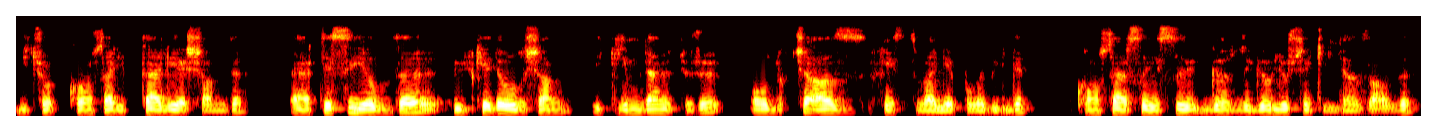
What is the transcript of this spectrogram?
birçok konser iptali yaşandı. Ertesi yılda ülkede oluşan iklimden ötürü oldukça az festival yapılabildi konser sayısı gözde görülür şekilde azaldı.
